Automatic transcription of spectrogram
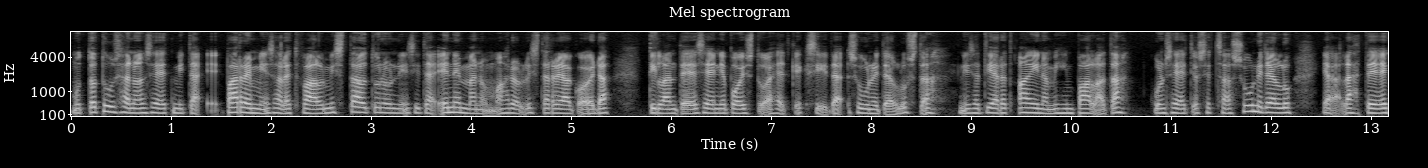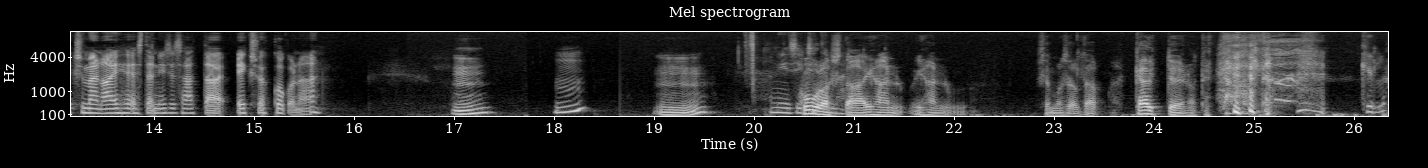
Mutta totuushan on se, että mitä paremmin sä olet valmistautunut, niin sitä enemmän on mahdollista reagoida tilanteeseen ja poistua hetkeksi siitä suunnitellusta. Niin sä tiedät aina, mihin palata, kun se, että jos et saa suunnitellut ja lähtee eksymään aiheesta, niin se saattaa eksyä kokonaan. Mm. Mm? Mm. Niin siksi Kuulostaa ihan, ihan semmoiselta käyttöön otettavalta. Tämä. Kyllä.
